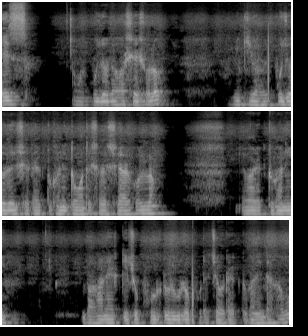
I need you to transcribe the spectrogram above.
গাইজ আমার পুজো দেওয়া শেষ হলো। আমি কীভাবে পুজো দিই সেটা একটুখানি তোমাদের সাথে শেয়ার করলাম। এবার একটুখানি বাগানের কিছু ফুল টুলগুলো ফুটেছে, ওটা একটুখানি দেখাবো।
